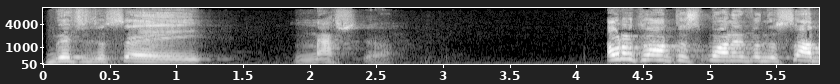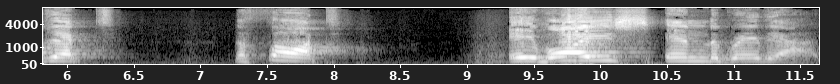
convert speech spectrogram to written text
which is to say, Master. I want to talk this morning from the subject, the thought, a voice in the graveyard.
